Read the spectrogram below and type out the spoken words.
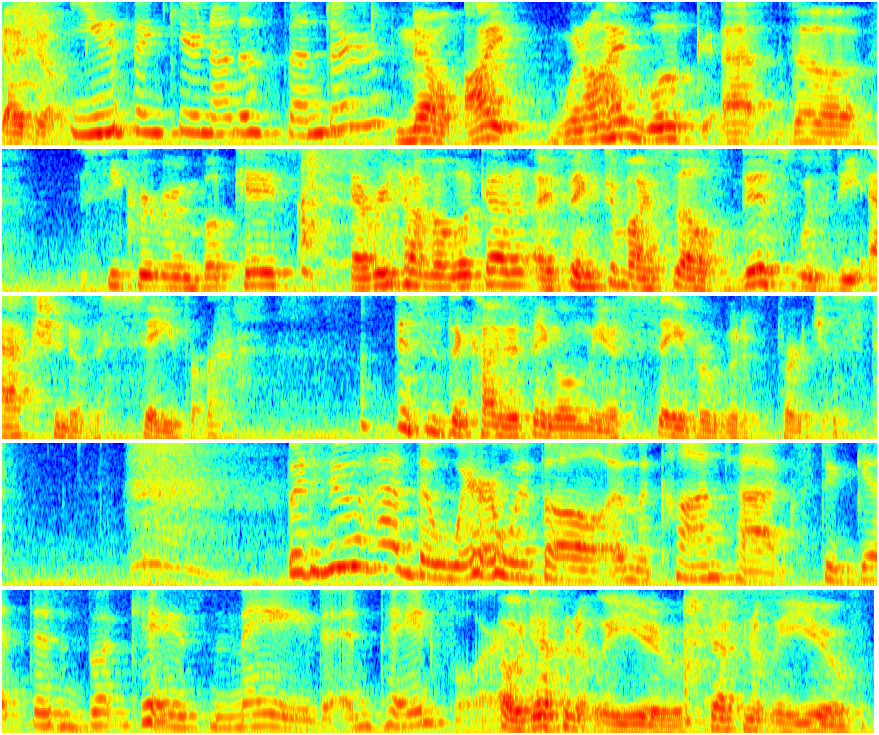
I don't. You think you're not a spender? No, I when I look at the secret room bookcase, every time I look at it, I think to myself, this was the action of a saver. this is the kind of thing only a saver would have purchased. But who had the wherewithal and the contacts to get this bookcase made and paid for? Oh, definitely you. Definitely you.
